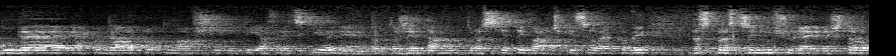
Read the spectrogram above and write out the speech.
bude jako daleko tmavší u té africké linie, protože tam prostě ty váčky jsou jakoby rozprostřený všude, když to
